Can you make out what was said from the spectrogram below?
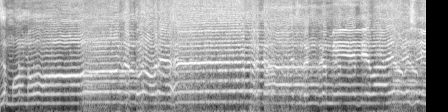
જમાનો જતો રહે પ્રકાશ રંગ મેં દેવાય આવશે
